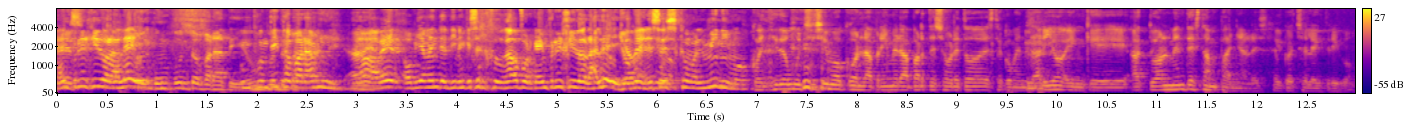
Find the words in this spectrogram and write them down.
ha infringido la ley. Un, punto para ti. Un puntito punto para, mí. no, a ver, obviamente tiene que ser juzgado porque ha infringido la ley. Yo a ver, ese es como el mínimo. Coincido muchísimo con la primera parte, sobre todo de este comentario, en que actualmente está en pañales el coche eléctrico.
